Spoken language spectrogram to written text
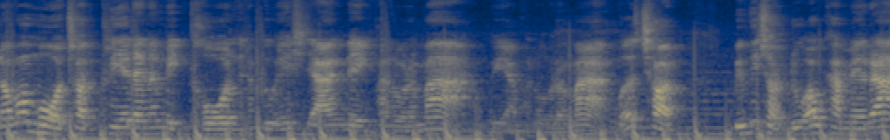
normal mode shot clear dynamic tone ครับดู HDR เด้ง panorama VR panorama burst shot beauty shot dual camera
